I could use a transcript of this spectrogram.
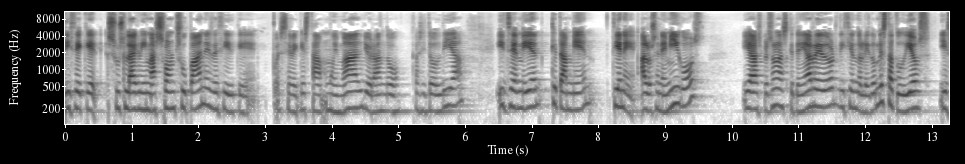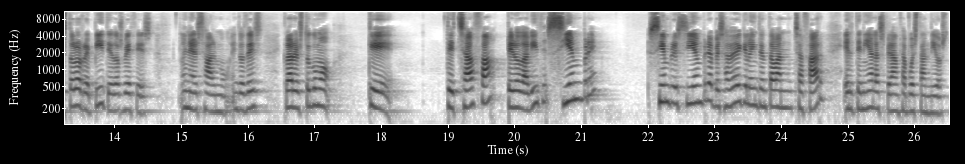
Dice que sus lágrimas son su pan, es decir, que pues se ve que está muy mal, llorando casi todo el día. Y también que también tiene a los enemigos y a las personas que tenía alrededor diciéndole, ¿dónde está tu Dios? Y esto lo repite dos veces en el Salmo. Entonces, claro, esto como que te chafa, pero David siempre, siempre, siempre, a pesar de que lo intentaban chafar, él tenía la esperanza puesta en Dios.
